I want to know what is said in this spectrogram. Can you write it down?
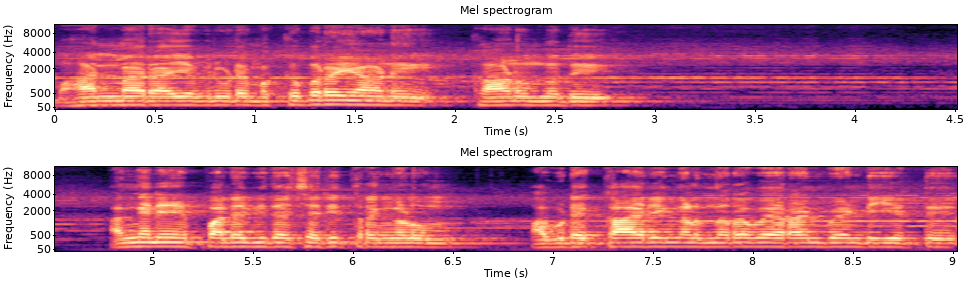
മഹാന്മാരായവരുടെ മക്കബറയാണ് കാണുന്നത്. അങ്ങനെ പലവിധ ചരിത്രങ്ങളും അവിടെ കാര്യങ്ങൾ നിറവേറാൻ വേണ്ടിയിട്ട്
